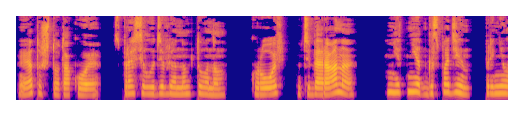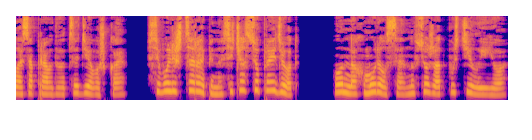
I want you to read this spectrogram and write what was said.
«Это что такое?» — спросил удивленным тоном. «Кровь? У тебя рана?» «Нет-нет, господин», — принялась оправдываться девушка. «Всего лишь царапина, сейчас все пройдет». Он нахмурился, но все же отпустил ее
